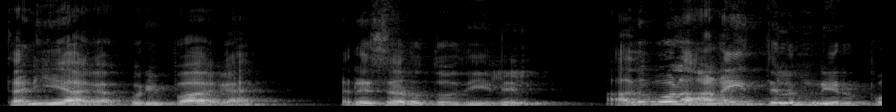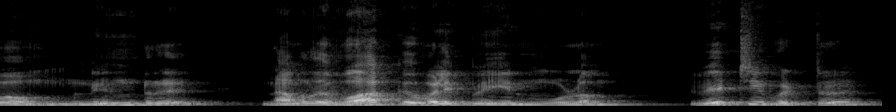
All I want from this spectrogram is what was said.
தனியாக குறிப்பாக ரிசர்வ் தொகுதிகளில் அதுபோல் அனைத்திலும் நிற்போம். நின்று நமது வாக்கு வலிமையின் மூலம் வெற்றி பெற்று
